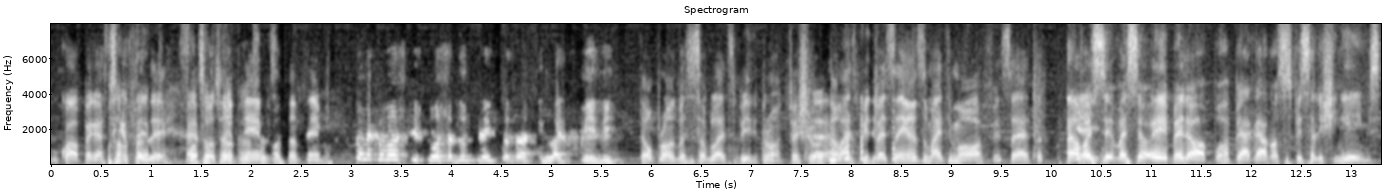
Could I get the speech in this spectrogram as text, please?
O qual, PH? Você Força quer fazer? Força é, força no tempo, tempo, força no tempo. Como é que eu vou assistir Força do Tempo se eu tô assistindo Lightspeed? Então pronto, vai ser sobre Lightspeed. Pronto, fechou. É. Então Lightspeed vai ser antes do Mighty Morph, certo? Não, E vai aí? ser, vai ser. Ei, melhor, porra, PH é nosso especialista em games.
